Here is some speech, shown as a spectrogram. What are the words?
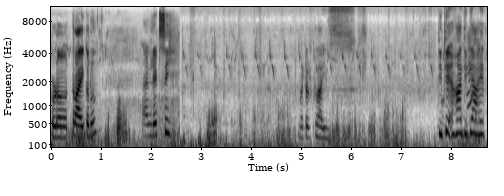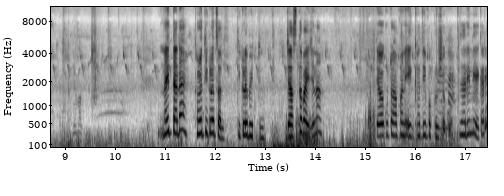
थोडं ट्राय करून. अँड लेट सी बटरफ्लाईज तिथे हां तिथे आहेत. नाहीत दादा थोडं तिकडं चल. तिकडे भेटतील. जास्त पाहिजे ना? तेव्हा कुठं आपण एखादी पकडू शकू. झालेली आहे का रे?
